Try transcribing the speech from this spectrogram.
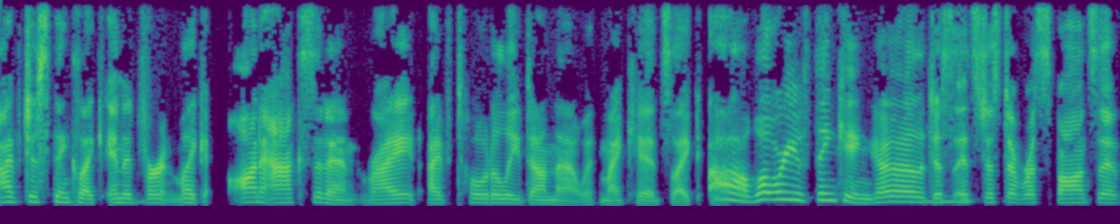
I've just think like inadvertent, like on accident, right? I've totally done that with my kids. Like, oh, what were you thinking? Oh, just mm-hmm. it's just a responsive,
